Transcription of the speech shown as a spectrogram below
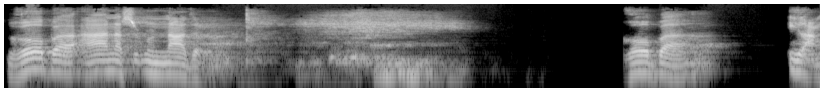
ghaba Anas bin Nadir. Ghaba ilang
